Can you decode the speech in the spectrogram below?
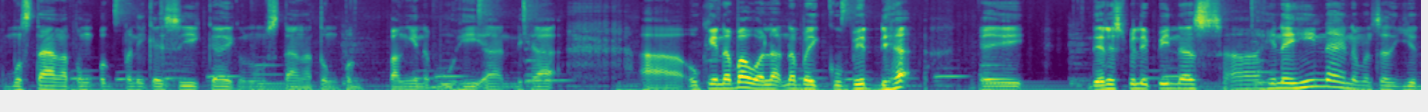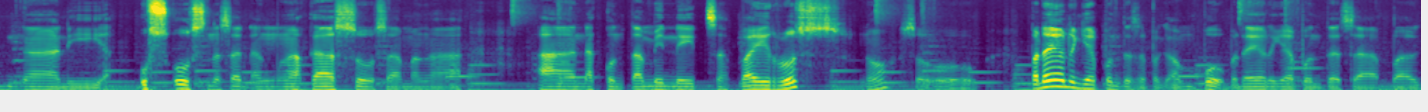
Kumusta nga tong pagpanikay-sikay? Kumusta nga tong pagpanginabuhian diha? Uh, okay na ba? Wala na ba'y COVID diha? Kay Deres Pilipinas, uh, hinay-hinay naman sa yun nga ni us-us na sad ang mga kaso sa mga uh, na-contaminate sa virus, no? So, padayon na gyapon ta sa pagampo, padayon na gyapon ta sa pag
